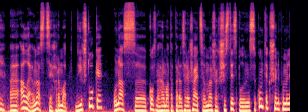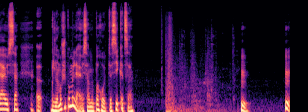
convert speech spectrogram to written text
Е, Але у нас цих гармат дві штуки. У нас е, кожна гармата перезаряджається в межах 6,5 секунд, якщо я не помиляюся. Е, Блін, а може помиляюся, ну погодьте, скільки це. Хм. Хм.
